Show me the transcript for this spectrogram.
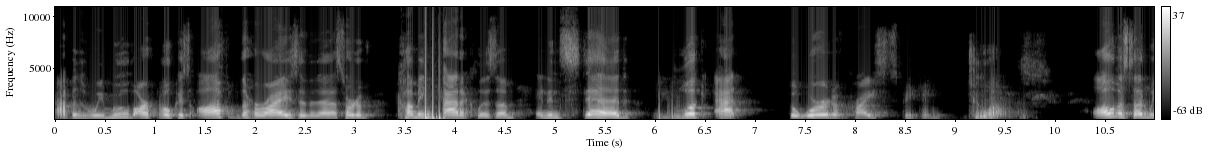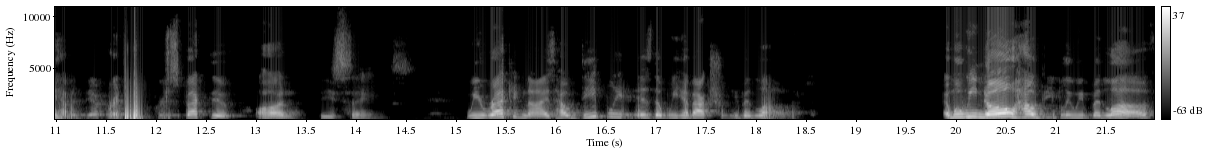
happens when we move our focus off of the horizon and that sort of coming cataclysm, and instead we look at the word of Christ speaking to us all of a sudden we have a different perspective on these things. We recognize how deeply it is that we have actually been loved. And when we know how deeply we've been loved,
